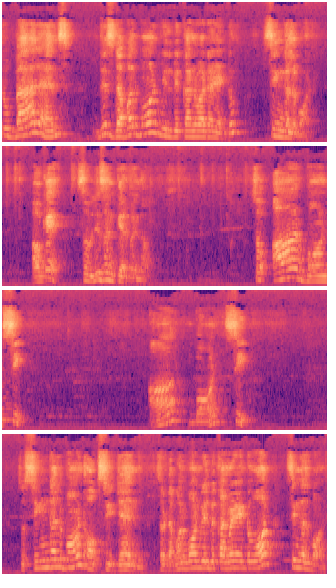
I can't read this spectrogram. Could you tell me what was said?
To balance this double bond will be converted into single bond. Okay. So listen carefully now. So R bond C. R bond C. So single bond oxygen. So double bond will be converted into what? Single bond.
